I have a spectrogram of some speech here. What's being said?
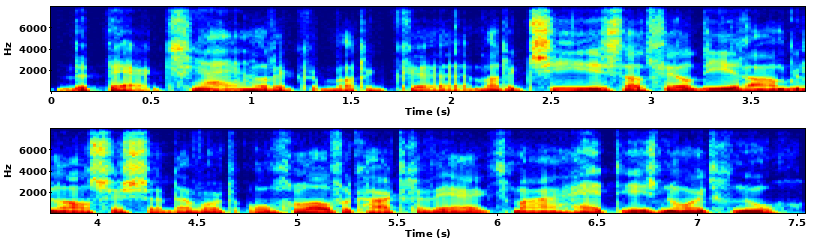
beperkt. Ja, ja. Wat, ik, wat, ik, eh, wat ik zie is dat veel dierenambulances, daar wordt ongelooflijk hard gewerkt, maar het is nooit genoeg.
